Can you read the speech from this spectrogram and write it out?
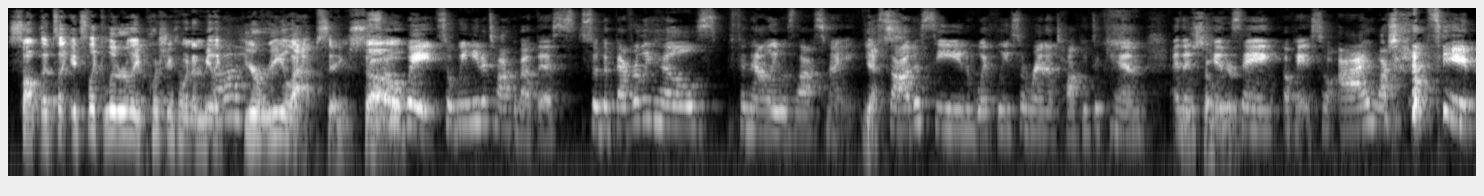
some that's like it's like literally pushing someone and be like Ugh. you're relapsing. So, So wait, so we need to talk about this. So the Beverly Hills finale was last night. Yes. You saw the scene with Lisa Rinna talking to Kim, and then so Kim weird. saying, "Okay, so I watched that scene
